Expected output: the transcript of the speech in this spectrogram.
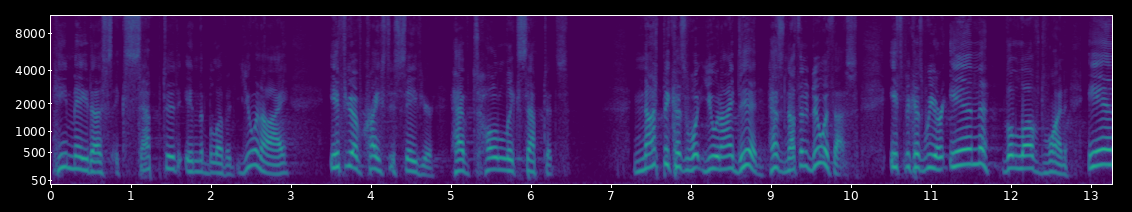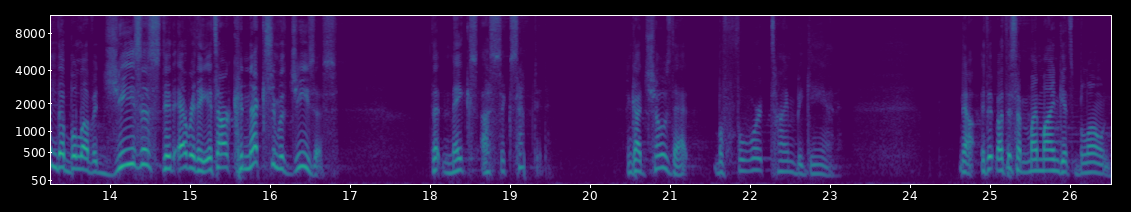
He made us accepted in the beloved. You and I, if you have Christ as Savior, have total acceptance. Not because of what you and I did, has nothing to do with us. It's because we are in the loved one, in the beloved. Jesus did everything. It's our connection with Jesus that makes us accepted. And God chose that before time began. Now, about this, my mind gets blown.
